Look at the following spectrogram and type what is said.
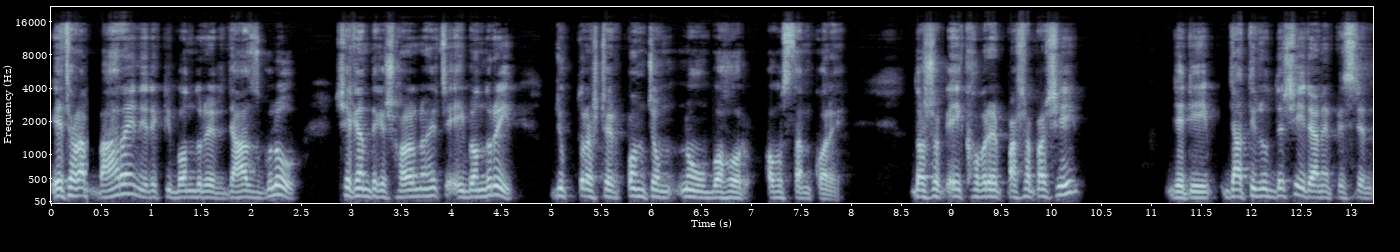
এছাড়া বাহরাইনের একটি বন্দরের জাহাজগুলো সেখান থেকে সরানো হয়েছে। এই বন্দরেই যুক্তরাষ্ট্রের পঞ্চম নৌবহর অবস্থান করে। দর্শক, এই খবরের পাশাপাশি যেটি জাতির উদ্দেশ্যে ইরানের প্রেসিডেন্ট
